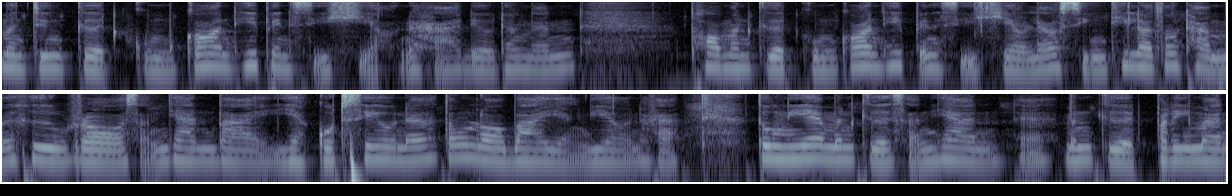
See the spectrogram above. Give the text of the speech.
มันจึงเกิดกลุ่มก้อนที่เป็นสีเขียวนะคะ เดี๋ยวดังนั้น พอมันเกิดกลุ่มก้อนที่เป็นสีเขียวแล้วสิ่งที่เราต้องทำก็คือรอสัญญาณบาย อย่ากดเซลล์นะ ต้องรอบายอย่างเดียวนะคะ ตรงนี้มันเกิดสัญญาณนะ มันเกิดปริมาณ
